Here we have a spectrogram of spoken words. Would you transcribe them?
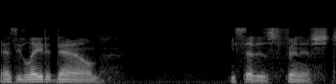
As he laid it down, he said, It is finished.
